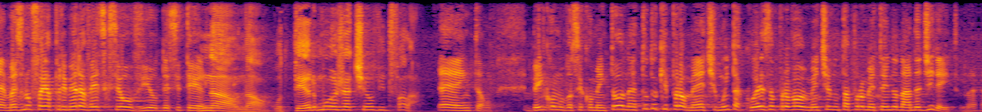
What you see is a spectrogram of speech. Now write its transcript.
É, mas não foi a primeira vez que você ouviu desse termo. Não, não. O termo eu já tinha ouvido falar. É, então. Bem como você comentou, né? Tudo que promete muita coisa provavelmente não está prometendo nada direito, né?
